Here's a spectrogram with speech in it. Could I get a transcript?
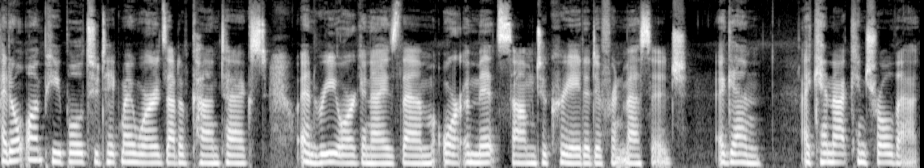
I don't want people to take my words out of context and reorganize them or omit some to create a different message. Again, I cannot control that.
